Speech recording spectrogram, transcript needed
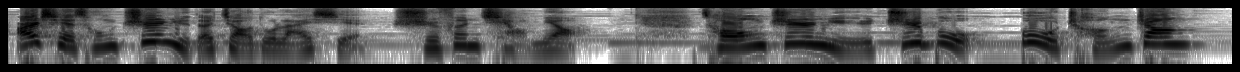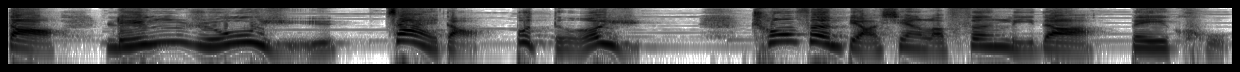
而且从织女的角度来写十分巧妙。从织女织布不成章到零如雨，再到不得语，充分表现了分离的悲苦。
